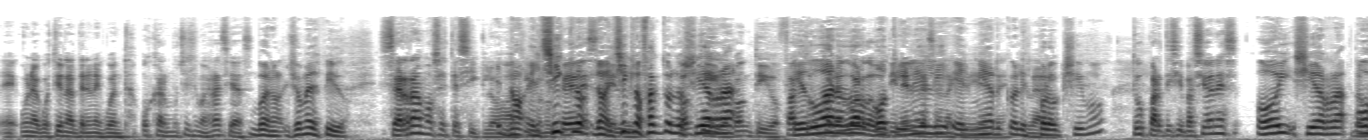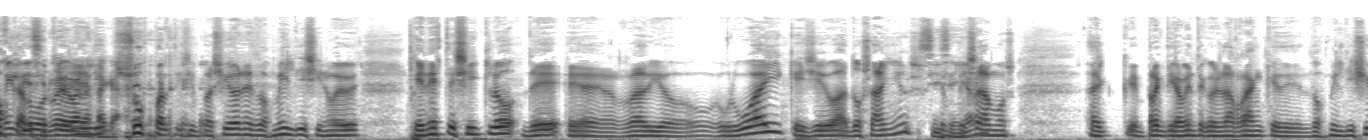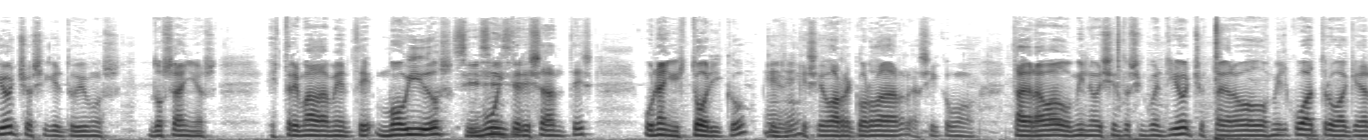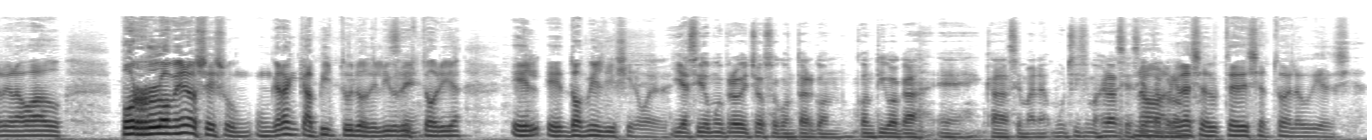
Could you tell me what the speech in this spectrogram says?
eh, una cuestión a tener en cuenta. Oscar, muchísimas gracias. Bueno, yo me despido. Cerramos este ciclo. No, el ciclo, no, el, ciclo Factor lo cierra Eduardo, Botinelli, el, miércoles próximo. Tus participaciones. Hoy cierra Oscar Botinelli sus participaciones 2019 en este ciclo de eh, Radio Uruguay que lleva dos años. Empezamos prácticamente con el arranque de 2018, así que tuvimos dos años extremadamente movidos, muy interesantes, un año histórico que, que se va a recordar, así como está grabado 1958, está grabado 2004, va a quedar grabado, por lo menos es un, gran capítulo del libro de historia, el 2019. Y ha sido muy provechoso contar con contigo acá eh, cada semana. Muchísimas gracias. Y gracias a ustedes y a toda la audiencia.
